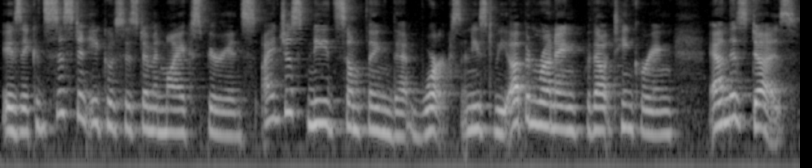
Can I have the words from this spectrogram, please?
is a consistent ecosystem in my experience. I just need something that works. It needs to be up and running without tinkering, and this does.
